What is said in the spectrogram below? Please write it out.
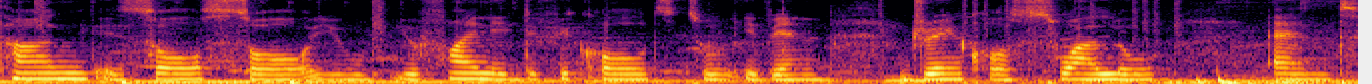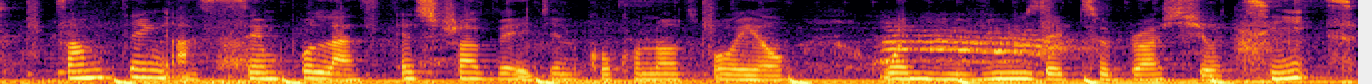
tongue is all sore. You, you find it difficult to even drink or swallow. And something as simple as extra virgin coconut oil, when you use it to brush your teeth,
